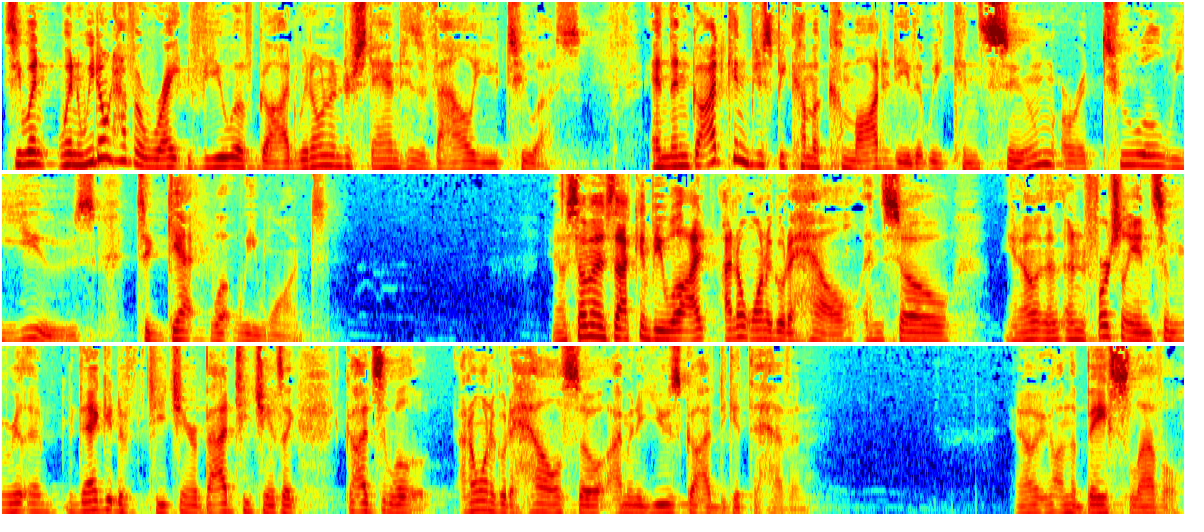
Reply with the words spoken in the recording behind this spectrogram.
See, when, when we don't have a right view of God, we don't understand his value to us. And then God can just become a commodity that we consume or a tool we use to get what we want. You know, sometimes that can be, well, I, I don't want to go to hell. And so, you know, unfortunately, in some negative teaching or bad teaching, it's like God said, well, I don't want to go to hell, so I'm going to use God to get to heaven. You know, on the base level.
